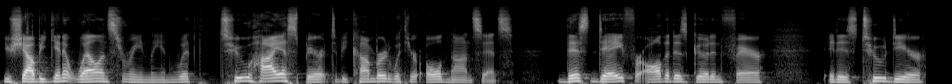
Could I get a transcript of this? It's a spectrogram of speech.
You shall begin it well and serenely, and with too high a spirit to be cumbered with your old nonsense. This day, for all that is good and fair, it is too dear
